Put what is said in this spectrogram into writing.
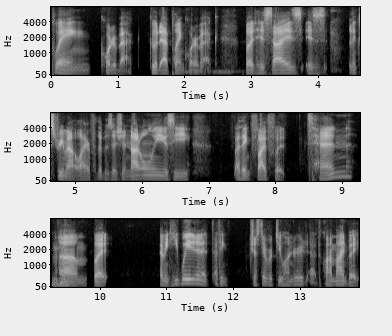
playing quarterback, good at playing quarterback, but his size is an extreme outlier for the position. Not only is he, I think, five foot 10 mm-hmm. um, but I mean, he weighed in at I think just over 200 at the combine, but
